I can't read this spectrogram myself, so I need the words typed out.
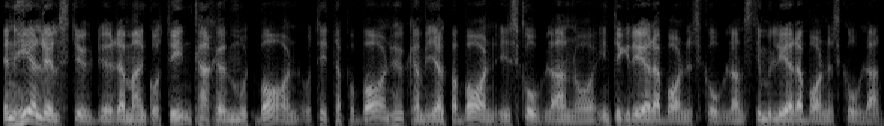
en hel del studier där man gått in kanske mot barn och tittat på barn. Hur kan vi hjälpa barn i skolan och integrera barn i skolan, stimulera barn i skolan.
